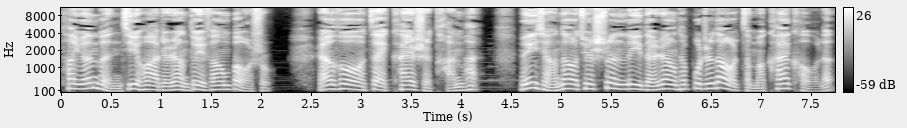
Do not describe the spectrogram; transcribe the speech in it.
他原本计划着让对方报数，然后再开始谈判，没想到却顺利的让他不知道怎么开口了。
